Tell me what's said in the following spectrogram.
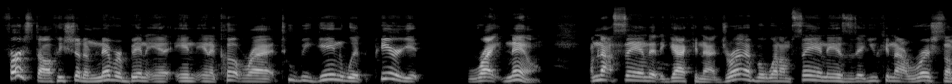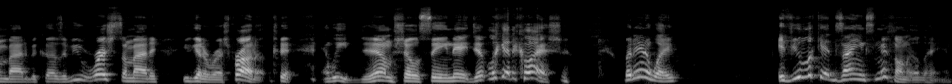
First off, he should have never been in, in, in a cup ride to begin with, period, right now. I'm not saying that the guy cannot drive, but what I'm saying is, is that you cannot rush somebody because if you rush somebody, you get a rush product. and we damn sure seen that. Just look at the clash. But anyway, if you look at Zane Smith on the other hand,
